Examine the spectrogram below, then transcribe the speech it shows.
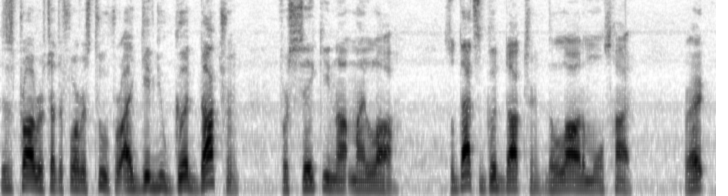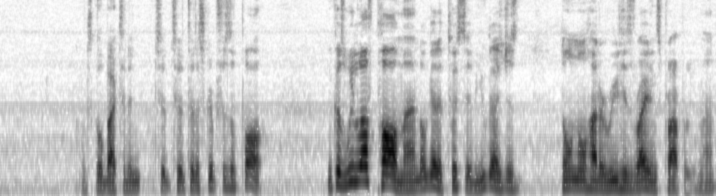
This is Proverbs chapter 4, verse 2. For I give you good doctrine, forsake ye not my law. So that's good doctrine, the law of the Most High. Right? Let's go back to the to, to, to the scriptures of Paul. Because we love Paul, man. Don't get it twisted. You guys just don't know how to read his writings properly, man.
